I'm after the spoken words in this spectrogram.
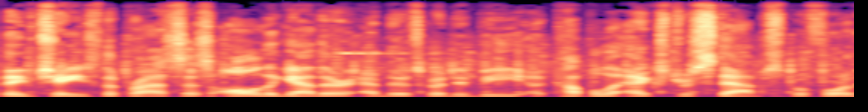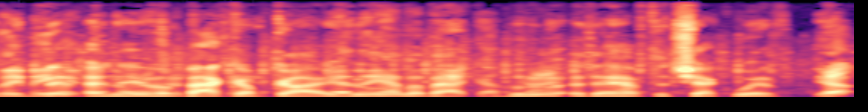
They've changed the process altogether, and there's going to be a couple of extra steps before they make They- it. to and the they have a backup guy Yeah, who they have a backup who guy. they have to check with. Yep.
